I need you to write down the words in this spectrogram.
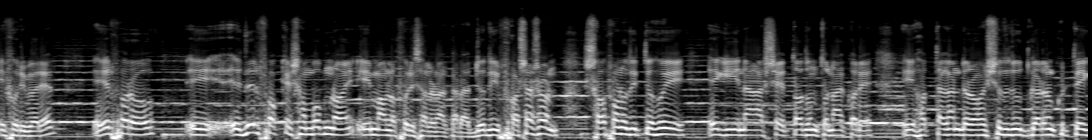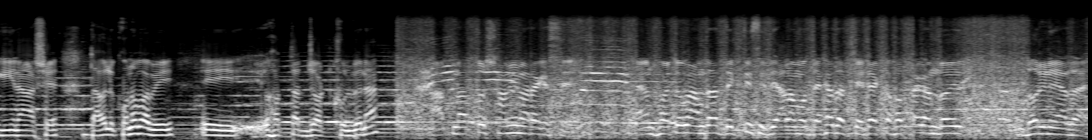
এই পরিবারের। এরপরও এই এদের পক্ষে সম্ভব নয় এই মামলা পরিচালনা করা। যদি প্রশাসন স্বপ্রণোদিত হয়ে এগিয়ে না আসে, তদন্ত না করে, এই হত্যাকাণ্ডের রহস্য যদি উদ্ঘাটন করতে এগিয়ে না আসে, তাহলে কোনোভাবেই এই হত্যার জট খুলবে না। আপনার তো স্বামী মারা গেছে। এখন হয়তো আমরা দেখতেছি যে আলামত দেখা যাচ্ছে, এটা একটা হত্যাকাণ্ড ধরে নেওয়া যায়।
